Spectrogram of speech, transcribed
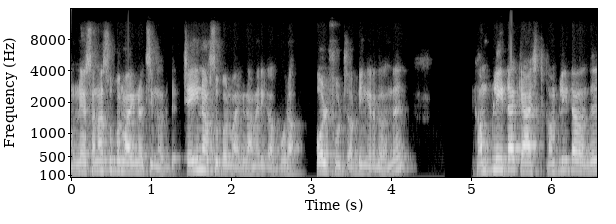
உன்னே சொன்னா சூப்பர் மார்க்கெட் வச்சுங்க செயின் ஆஃப் சூப்பர் மார்க்கெட் அமெரிக்கா பூரா. ஹோல் ஃபுட்ஸ் அப்படிங்கிறது வந்து கம்ப்ளீட்டா கேஷ் கம்ப்ளீட்டா வந்து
